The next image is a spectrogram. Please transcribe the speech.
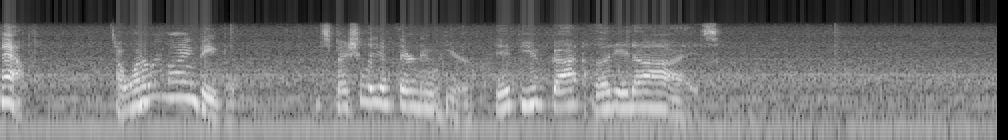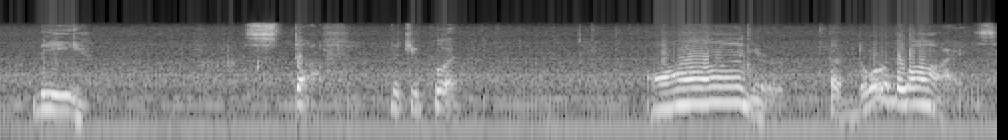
Now, I want to remind people, especially if they're new here, if you've got hooded eyes, the stuff that you put on your adorable eyes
